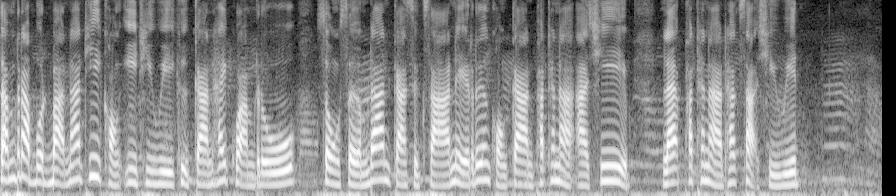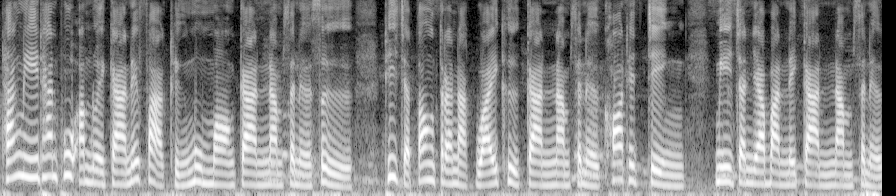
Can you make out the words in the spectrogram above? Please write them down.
สำหรับบทบาทหน้าที่ของ ETV คือการให้ความรู้ ส่งเสริมด้านการศึกษาในเรื่องของการพัฒนาอาชีพ และพัฒนาทักษะชีวิต ทั้งนี้ท่านผู้อำนวยการได้ฝากถึงมุมมองการนำเสนอสื่อ ที่จะต้องตระหนักไว้คือการนำเสนอข้อเท็จจริง มีจรรยาบรรณในการนำเสนอ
